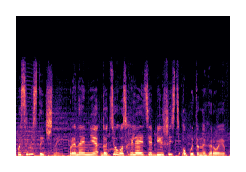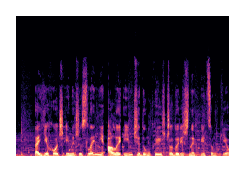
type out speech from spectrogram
песимістичний. Принаймні до цього схиляється більшість опитаних героїв. Та є, хоч і нечисленні, але інші думки щодо річних підсумків.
